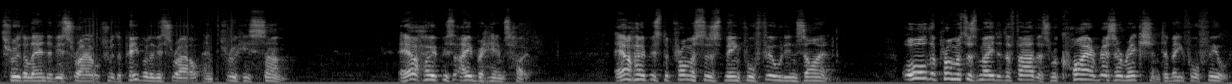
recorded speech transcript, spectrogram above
through the land of Israel, through the people of Israel, and through his Son. Our hope is Abraham's hope. Our hope is the promises being fulfilled in Zion. All the promises made to the fathers require resurrection to be fulfilled.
